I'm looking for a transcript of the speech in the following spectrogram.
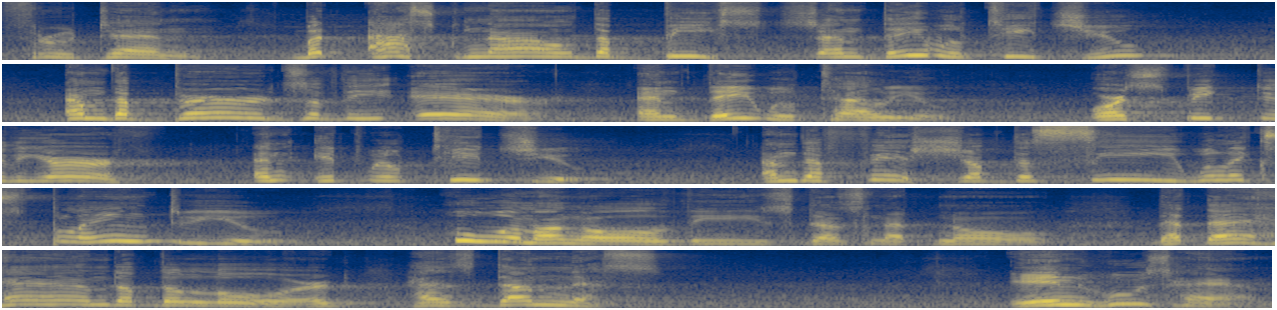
through 10. But ask now the beasts, and they will teach you, and the birds of the air, and they will tell you. Or speak to the earth, and it will teach you. And the fish of the sea will explain to you. Who among all these does not know that the hand of the Lord has done this? In whose hand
